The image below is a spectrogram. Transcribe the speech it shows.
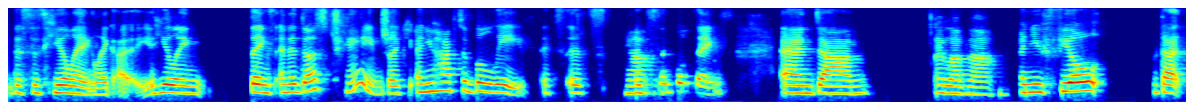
this is healing, like uh, healing things. And it does change. Like, and you have to believe it's, it's, yeah. it's simple things. And, um, I love that. And you feel that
